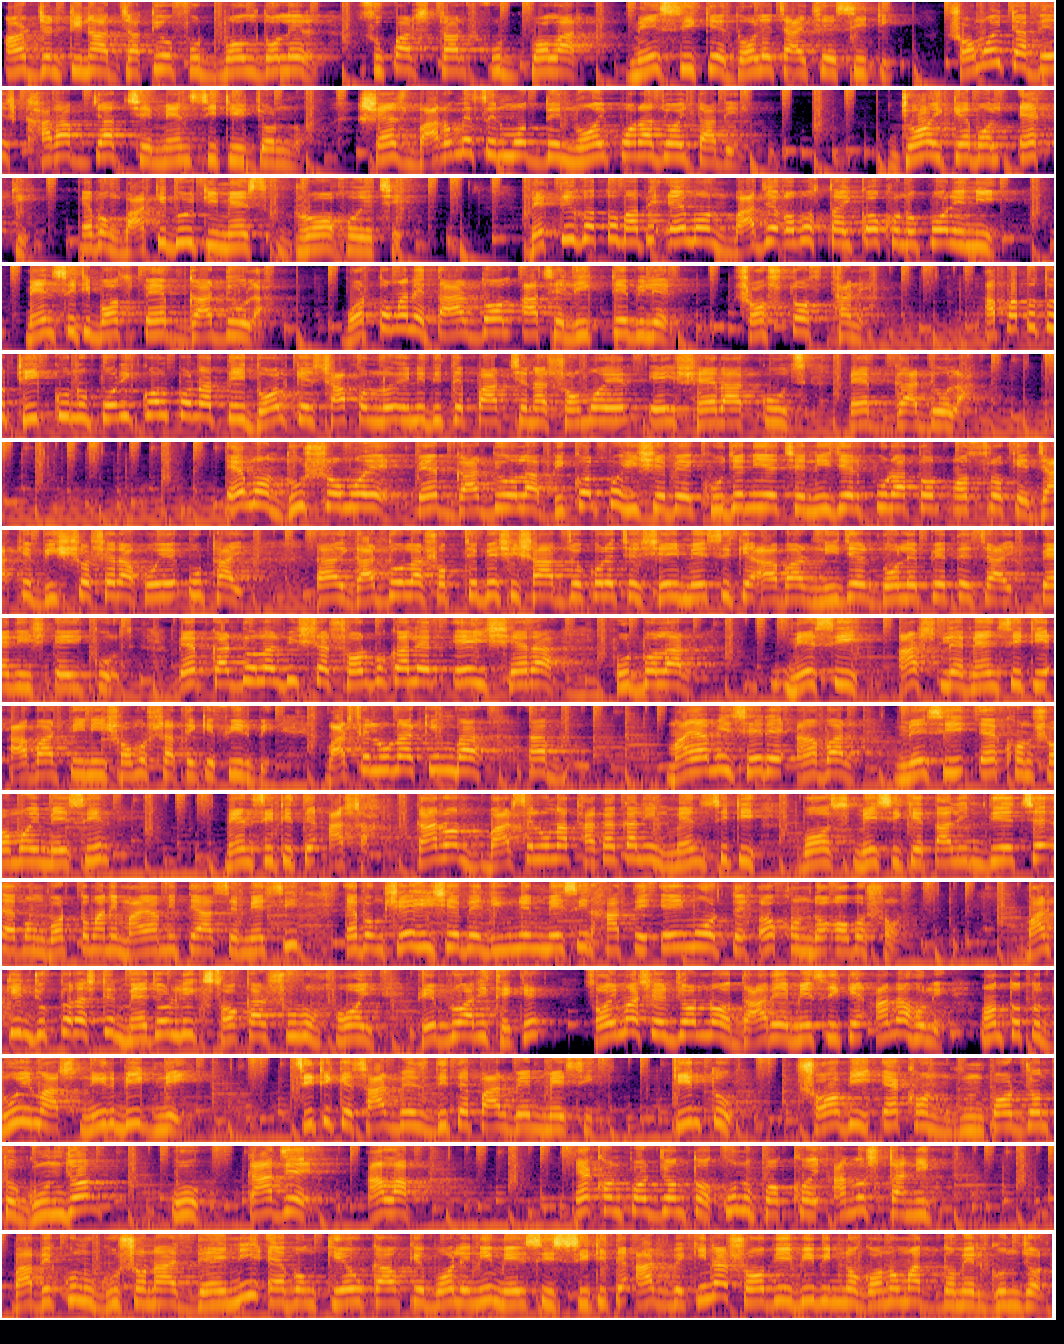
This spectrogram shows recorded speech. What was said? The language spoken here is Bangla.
আর্জেন্টিনার জাতীয় ফুটবল দলের সুপারস্টার ফুটবলার মেসিকে দলে চাইছে সিটি। সময়টা বেশ খারাপ যাচ্ছে ম্যান সিটির জন্য। শেষ বারো ম্যাচের মধ্যে নয় পরাজয় তাদের। জয় কেবল একটি এবং বাকি দুইটি ম্যাচ ড্র হয়েছে। ব্যক্তিগতভাবে এমন বাজে অবস্থায় কখনো পড়েনি Man City boss Pep Guardiola. বর্তমানে তার দল আছে লিগ টেবিলের। ষষ্ঠ স্থানে। আপাতত ঠিক কোনো পরিকল্পনাতেই দলকে সাফল্য এনে দিতে পারছে না সময়ের এই সেরা কোচ পেপ গার্দিওলা। এমন দুঃসময়ে পেপ গার্দিওলা বিকল্প হিসেবে খুঁজে নিয়েছে নিজের পুরাতন অস্ত্রকে, যাকে বিশ্বসেরা হয়ে উঠায়। তাই গার্দিওলা সবচেয়ে বেশি সাহায্য করেছে সেই মেসিকে আবার নিজের দলে পেতে চায় স্প্যানিশ এই কোচ। পেপ গার্দিওলার বিশ্বাস সর্বকালের এই সেরা ফুটবলার মেসি আসলে ম্যান সিটি আবার তিনি সমস্যা থেকে ফিরবে। বার্সেলোনা কিংবা মায়ামি ছেড়ে আবার মেসি, এখন সময় মেসির ম্যান সিটিতে আসা। কারণ বার্সেলোনা থাকাকালীন ম্যান সিটি বস মেসিকে তালিম দিয়েছে এবং বর্তমানে মায়ামিতে আছে মেসি এবং সেই হিসেবে লিউনেন মেসির হাতে এই মুহূর্তে অখণ্ড অবসর। মার্কিন যুক্তরাষ্ট্রের মেজর লিগ সকার শুরু হয় ফেব্রুয়ারি থেকে। ছয় মাসের জন্য দাঁড়ে মেসিকে আনা হলে অন্তত দুই মাস নির্বিঘ্নেই সিটিকে সার্ভিস দিতে পারবেন মেসি। কিন্তু সবই এখন পর্যন্ত গুঞ্জন ও কাজে আলাপ। এখন পর্যন্ত কোনো পক্ষই আনুষ্ঠানিক ভাবে কোনো ঘোষণা দেয়নি এবং কেউ কাউকে বলেনি মেসি সিটিতে আসবে কিনা, সবই বিভিন্ন গণমাধ্যমের গুঞ্জন।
